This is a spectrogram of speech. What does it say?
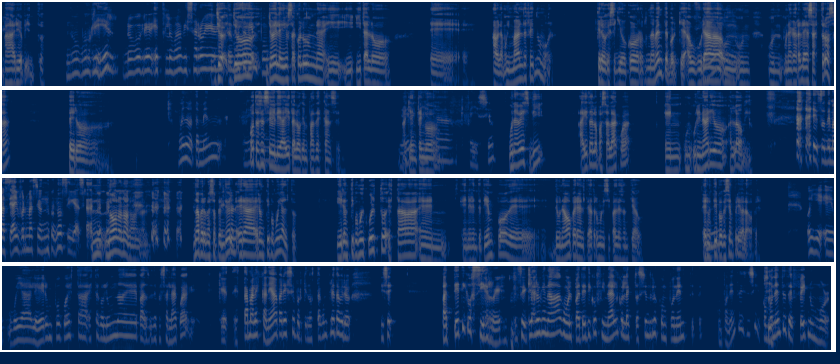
Vario Pinto. No puedo creer, no puedo creer. Esto es lo más bizarro que he Yo, visto en yo, mucho tiempo. yo he leído esa columna y, Ítalo eh, habla muy mal de Fate No More. Creo que se equivocó rotundamente porque auguraba un- Sí. un- un- una carrera desastrosa, pero Bueno, también... a ver, otra sensibilidad Ítalo que en paz descanse. de a quien tengo- que falleció. Una vez vi a Ítalo Pasalacqua en un urinario al lado mío. Eso es demasiada información, no, no sigas. No, no, no, no. No, No, pero me sorprendió, era- era, un tipo muy alto. Y era un tipo muy culto, estaba en, en el entretiempo de, de una ópera en el Teatro Municipal de Santiago. Era un tipo que siempre iba a la ópera. Oye, eh, voy a leer un poco esta, esta columna de, de Pasalacua, que, que está mal escaneada parece porque no está completa, pero dice patético cierre. Claro que nada, como el patético final con la actuación de los componentes, de- componentes, sí, componentes de Fate No More.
